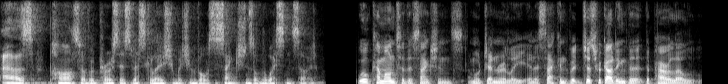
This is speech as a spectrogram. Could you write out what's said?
as part of a process of escalation which involves the sanctions on the Western side. We'll come on to the sanctions more generally in a second, but just regarding the, the parallel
